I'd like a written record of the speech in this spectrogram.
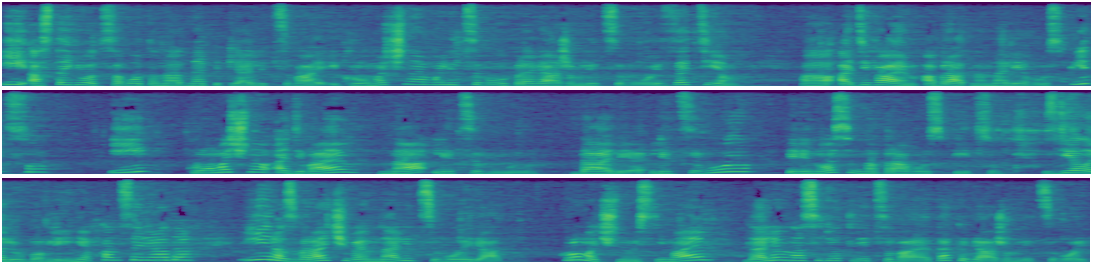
И остается вот она одна петля лицевая и кромочная. Мы лицевую провяжем лицевой, затем э, одеваем обратно на левую спицу и кромочную одеваем на лицевую. Далее лицевую переносим на правую спицу. Сделали убавление в конце ряда и разворачиваем на лицевой ряд. Кромочную снимаем, Далее у нас идет лицевая, так и вяжем лицевой.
